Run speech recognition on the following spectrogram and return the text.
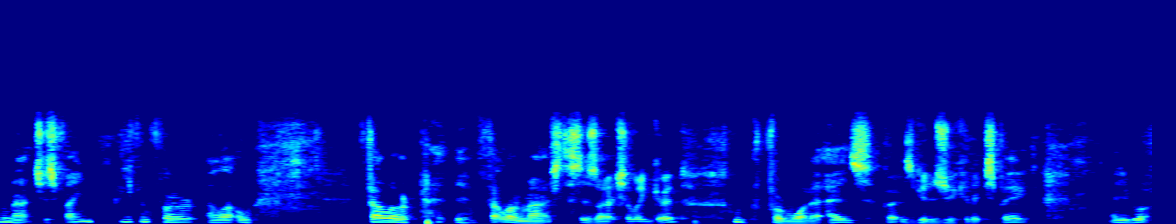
match is fine, even for a little filler filler match. This is actually good for what it is, but as good as you could expect. And you've got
